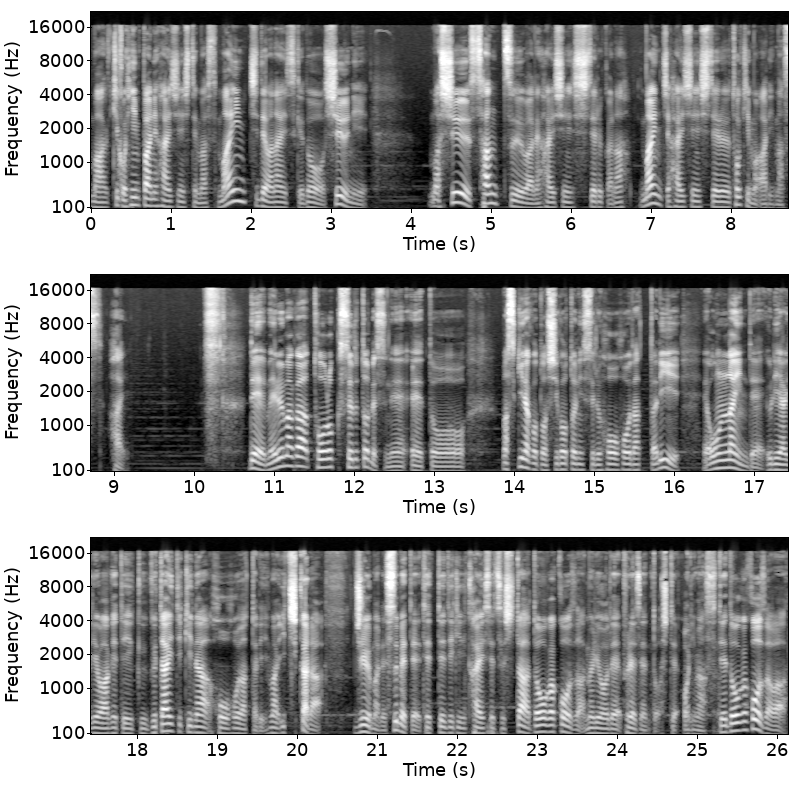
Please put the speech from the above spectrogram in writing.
まあ結構頻繁に配信してます。毎日ではないですけど、週にまあ、週3通はね、配信してるかな。毎日配信してる時もあります。はい。で、メルマガ登録するとですね、えっ、ー、と、まあ、好きなことを仕事にする方法だったり、オンラインで売り上げを上げていく具体的な方法だったり、まあ、1から10まで全て徹底的に解説した動画講座無料でプレゼントしております。で、動画講座は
